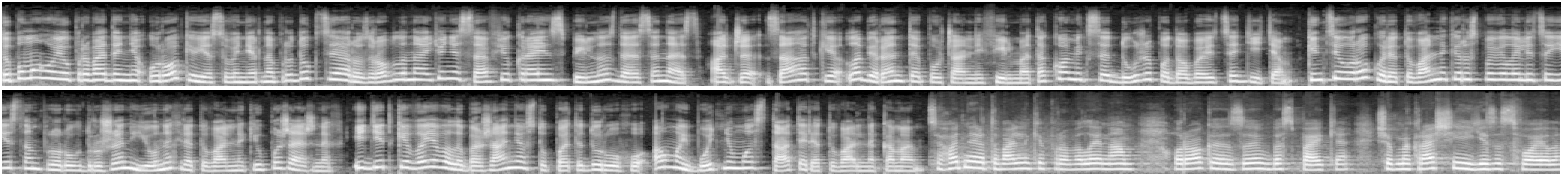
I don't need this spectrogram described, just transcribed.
Допомогою у проведенні уроків є сувенірна продукція, розроблена UNICEF Ukraine спільно з ДСНС, адже загадки, лабіринти, повчальні фільми та комікси дуже подобаються дітям. В кінці уроку рятувальники розповіли ліцеїстам про рух дружин юних рятувальників пожежних, і дітки виявили бажання вступити до руху, а в майбутньому стати рятувальниками. Сьогодні рятувальники провели нам уроки з безпеки, щоб ми краще її засвоїли.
